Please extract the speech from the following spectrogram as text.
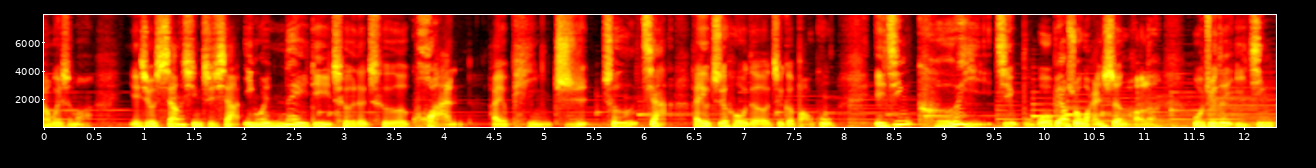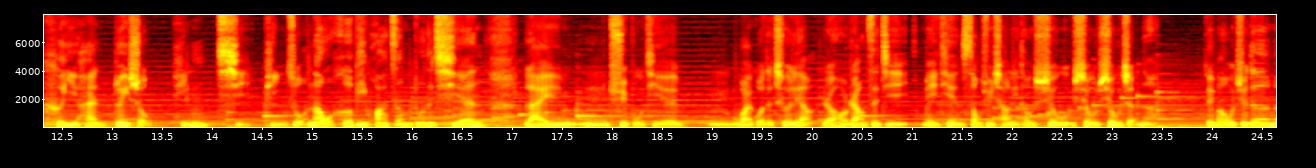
那为什么？也就相形之下，因为内地车的车款。还有品质、车价，还有之后的这个保固，已经可以，不，我不要说完胜好了，我觉得已经可以和对手平起平坐。那我何必花这么多的钱来，嗯，去补贴嗯外国的车辆，然后让自己每天送去厂里头修修修整呢？对吗？我觉得。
